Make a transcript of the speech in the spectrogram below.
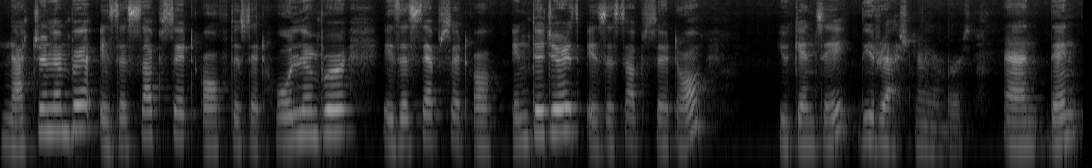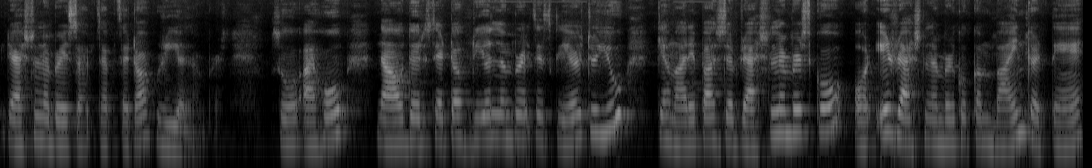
natural number is a subset of the set whole number is a subset of integers is a subset of you can say the rational numbers. And then rational number is a subset of real numbers so I hope now the set of real numbers is clear to you कि हमारे पास जब रैशनल नंबर्स को और इरेशनल नंबर को कम्बाइन करते हैं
